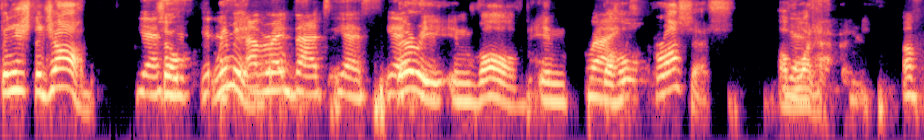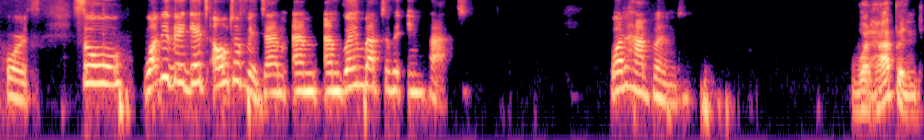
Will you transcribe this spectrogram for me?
finish the job." Yes. So yes, women I've read that. Yes. Yes. very involved in the whole process of what happened. Of course. So what did they get out of it? I'm I'm I'm going back to the impact. What happened? What happened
